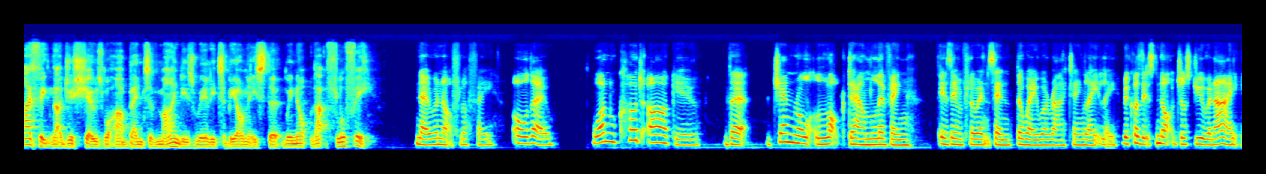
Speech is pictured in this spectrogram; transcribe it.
I think that just shows what our bent of mind is, really, to be honest, that we're not that fluffy. No, we're not fluffy. Although one could argue that general lockdown living is influencing the way we're writing lately because it's not just you and I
